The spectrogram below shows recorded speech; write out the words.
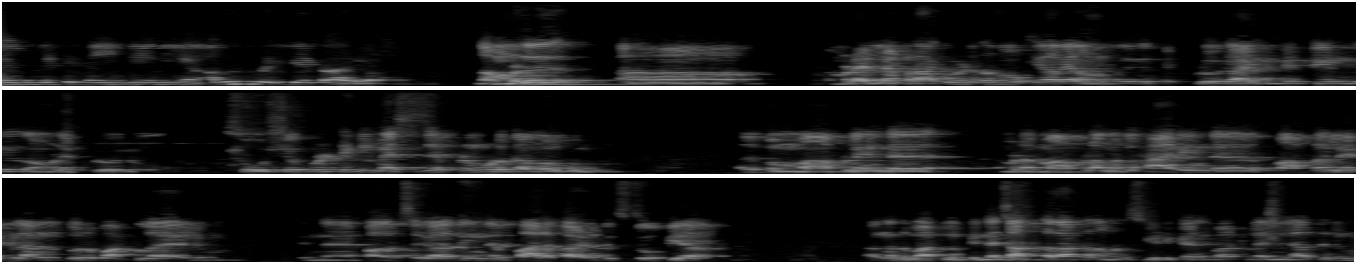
ഐഡന്റിറ്റി മെയിന്റെയിൻ ചെയ്യുക അതൊരു വലിയ കാര്യമാണ്. നമ്മൾ നമ്മുടെ എല്ലാ ട്രാക്കും എടുത്ത് നോക്കിയാൽ അറിയാം. നമുക്ക് എപ്പോഴും ഒരു ഐഡന്റിറ്റി ഉണ്ട്. നമ്മൾ എപ്പോഴും ഒരു സോഷ്യോ പൊളിറ്റിക്കൽ മെസ്സേജ് എപ്പോഴും കൊടുക്കാൻ നോക്കും. അതിപ്പം മാപ്പിളേന്റെ നമ്മുടെ മാപ്പിള എന്നുള്ള ഹാരിന്റെ മാപ്പിള ലേഖല അങ്ങനത്തെ ഒരു പാട്ടിലായാലും പിന്നെ പകർച്ചവ്യാധിന്റെ പാലക്കാട് ഡിസ്റ്റോപ്പിയ അങ്ങനത്തെ പാട്ടിലും പിന്നെ ചത്തകാക്ക നമ്മുടെ സ്വീഡിക്കാൻ പാട്ടിലും എല്ലാത്തിലും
